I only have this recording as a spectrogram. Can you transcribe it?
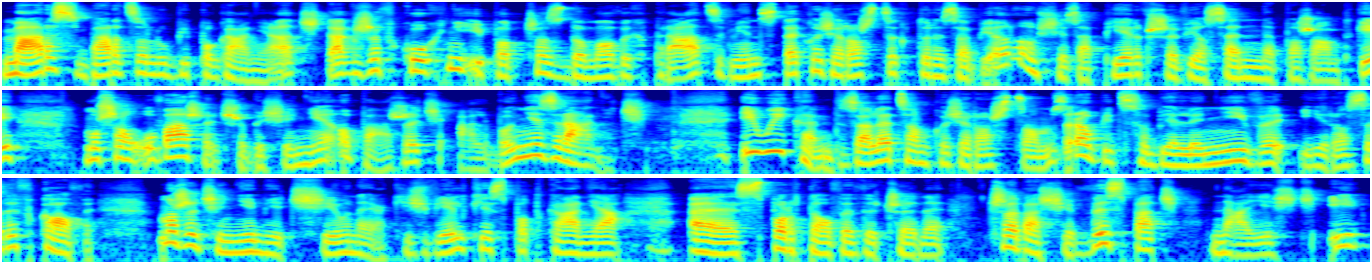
Mars bardzo lubi poganiać, także w kuchni i podczas domowych prac, więc te koziorożce, które zabiorą się za pierwsze wiosenne porządki, muszą uważać, żeby się nie oparzyć albo nie zranić. I weekend zalecam koziorożcom zrobić sobie leniwy i rozrywkowy. Możecie nie mieć sił na jakieś wielkie spotkania, e, sportowe wyczyny. Trzeba się wyspać, najeść i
